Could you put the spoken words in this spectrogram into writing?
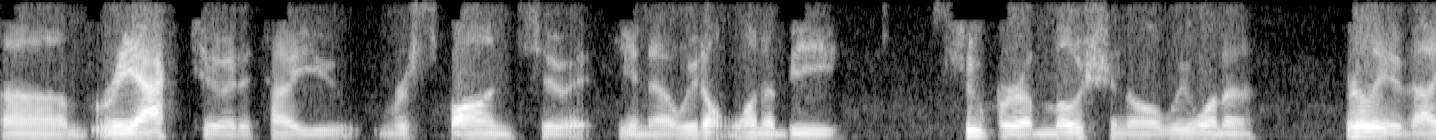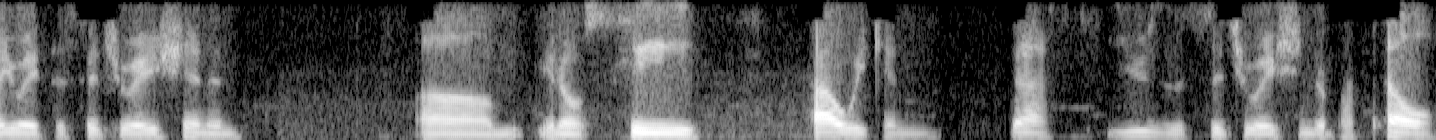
um, react to it; it's how you respond to it. You know, we don't want to be super emotional. We want to really evaluate the situation and, um, you know, see how we can best use the situation to propel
